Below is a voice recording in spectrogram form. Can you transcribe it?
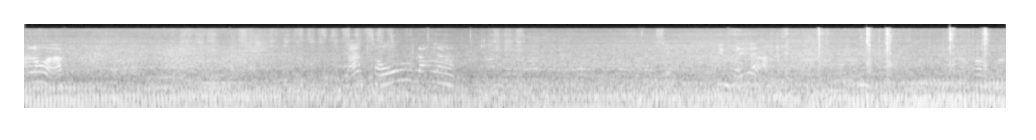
Alo ạ Dạ số đang là Tìm thấy ạ Dạ vâng vâng.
